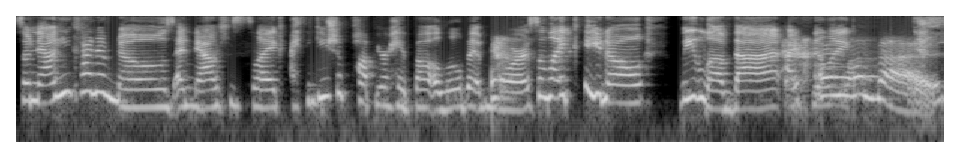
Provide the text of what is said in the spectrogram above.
So now he kind of knows. And now he's like, I think you should pop your hip out a little bit more. So, like, you know, we love that. I feel I like. love that.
